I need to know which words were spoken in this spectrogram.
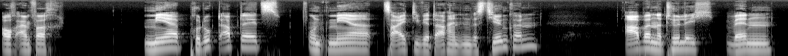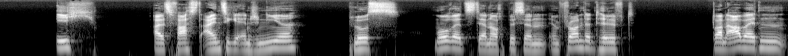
auch einfach mehr Produktupdates und mehr Zeit, die wir darin investieren können. Aber natürlich, wenn ich als fast einziger Engineer plus Moritz, der noch ein bisschen im Frontend hilft, dran arbeiten,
